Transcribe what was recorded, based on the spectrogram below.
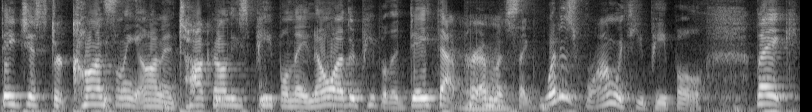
They just are constantly on and talking to all these people and they know other people that date that person. Uh-huh. I'm just like, what is wrong with you people? Like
